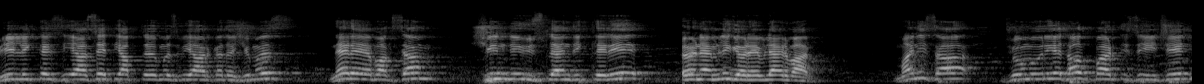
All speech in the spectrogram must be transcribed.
birlikte siyaset yaptığımız bir arkadaşımız, nereye baksam şimdi üstlendikleri önemli görevler var. Manisa Cumhuriyet Halk Partisi için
